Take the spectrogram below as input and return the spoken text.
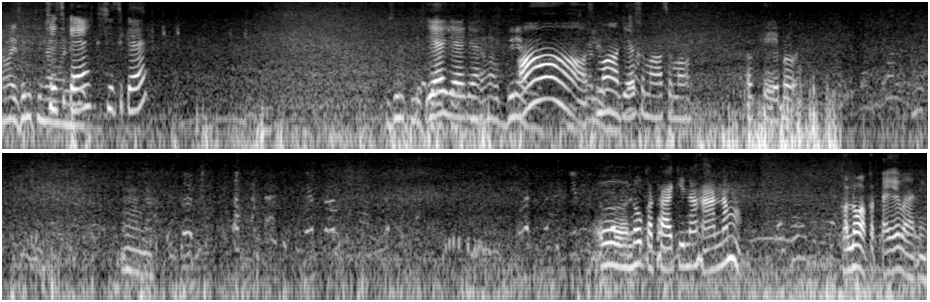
Ah, ist looking She's scared She's scared Yeah, yeah, yeah. Oh, small, yeah, small, small. Okay, bro. อืม เออ นกกระทากินอาหารน้ำก็ลอกกระแตบ้านี่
